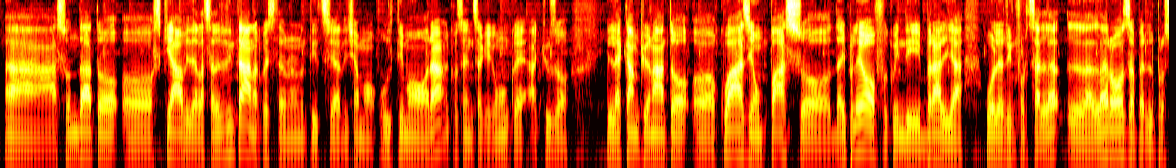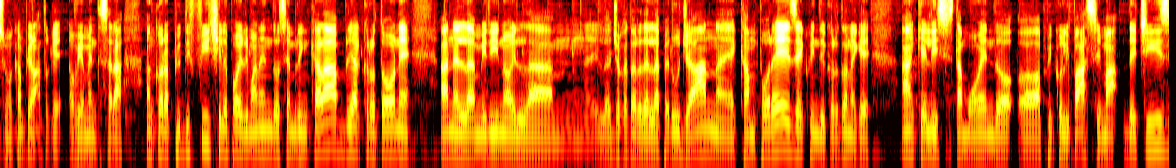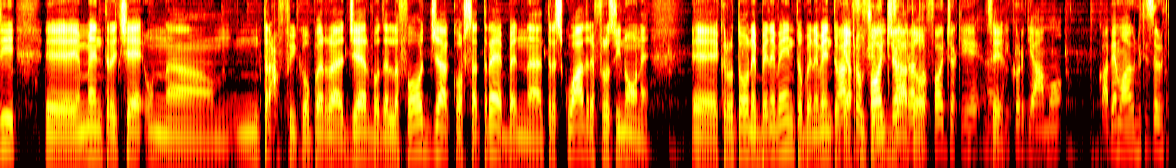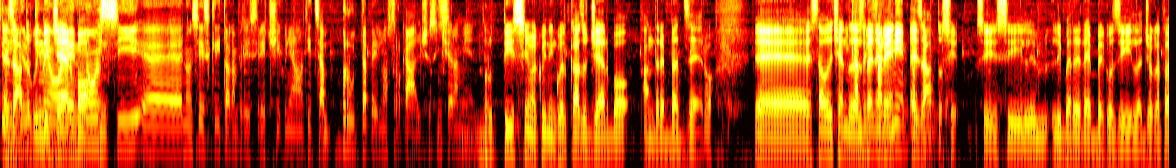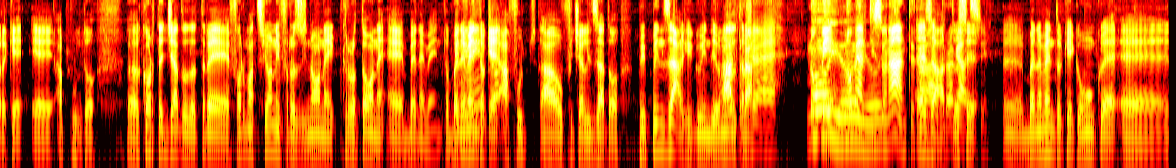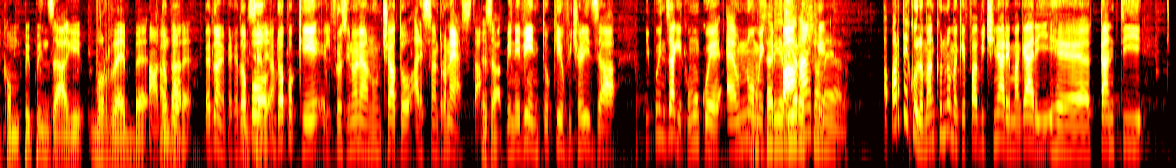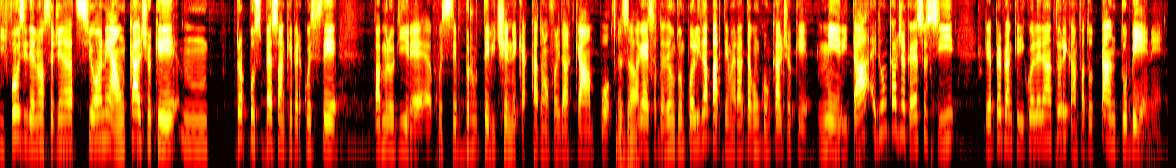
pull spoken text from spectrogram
ha sondato oh, schiavi della Salernitana. Questa è una notizia, diciamo, ultima ora. Cosenza che comunque ha chiuso il campionato oh, quasi a un passo dai playoff, quindi Braglia vuole rinforzare la, la- la rosa per il prossimo campionato che ovviamente sarà ancora più difficile, poi rimanendo sempre in Calabria, Crotone ha nel mirino il, um, il giocatore della Perugia An e Camporese, quindi Crotone che anche lì si sta muovendo uh, a piccoli passi ma decisi, eh, mentre c'è un, uh, un traffico per Gerbo del Foggia, Corsa 3, ben tre squadre, Frosinone. Eh, Crotone Benevento, Benevento Tra che ha Foggia, fucilizzato l'altro Foggia che eh, Sì. ricordiamo abbiamo notizia dell'ultima, Esatto, quindi Gerbo non, in- si, eh, non si è iscritto al campionato di Serie C, quindi è una notizia brutta per il nostro calcio, sinceramente. bruttissimo e quindi in quel caso Gerbo andrebbe a zero. Eh, stavo dicendo del Benevento, esatto, sì, sì, si li- libererebbe così il giocatore che è appunto eh, corteggiato da tre formazioni: Frosinone, Crotone e Benevento. Benevento, Benevento che ha, fu- ha ufficializzato Pippo Inzaghi, quindi Tra l'altro un'altra. nome, Oi, nome oi, oi. altisonante, tra l'altro, Esatto, ragazzi. sì. Eh, Benevento che comunque eh, con Pippo Inzaghi vorrebbe No, dopo, andare. perdoni, perché in Serie dopo, A. dopo che il Frosinone ha annunciato Alessandro Nesta, Esatto. Benevento che ufficializza Pippo Inzaghi, comunque è un nome che fa anche. A parte quello, ma anche un nome che fa avvicinare magari eh, tanti tifosi della nostra generazione a un calcio che mh, troppo spesso, anche per queste. Fammelo dire, eh, queste brutte vicende che accadono fuori dal campo. Esatto. Magari è stato tenuto un po' lì da parte, ma in realtà comunque è un calcio che merita. Ed è un calcio che adesso si riapre anche di quegli allenatori che hanno fatto tanto bene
